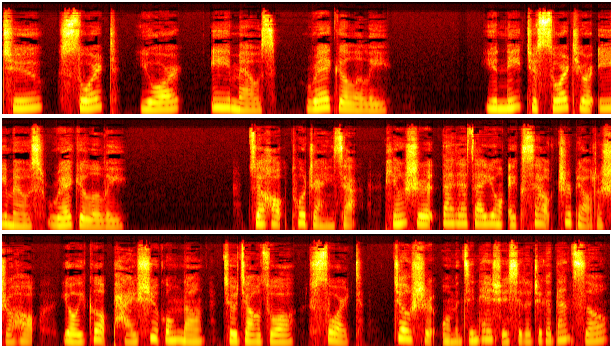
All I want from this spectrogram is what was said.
to sort your emails regularly. You need to sort your emails regularly. 最后拓展一下，平时大家在用 Excel 制表的时候，有一个排序功能，就叫做 sort，就是我们今天学习的这个单词哦。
